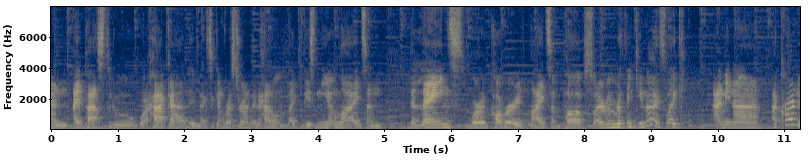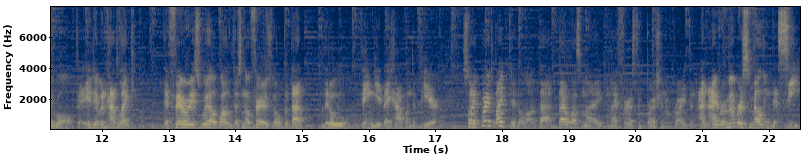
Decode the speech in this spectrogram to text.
and I passed through Wahaca, the Mexican restaurant that had all, like these neon lights, and the lanes were covered in lights and pubs. So I remember thinking, oh, it's like I'm in a, a carnival. It even had like the Ferris wheel. Well, there's no Ferris wheel, but that little thingy they have on the pier. So I quite liked it a lot. That that was my, my first impression of Brighton. And I remember smelling the sea,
